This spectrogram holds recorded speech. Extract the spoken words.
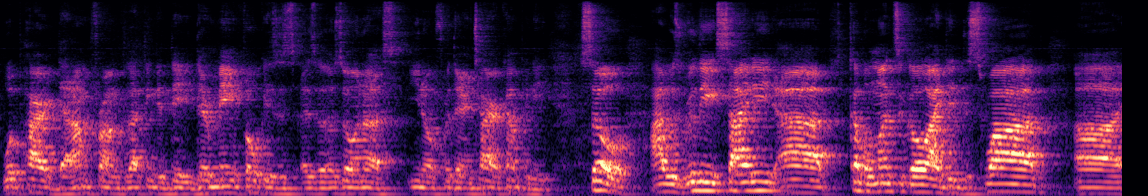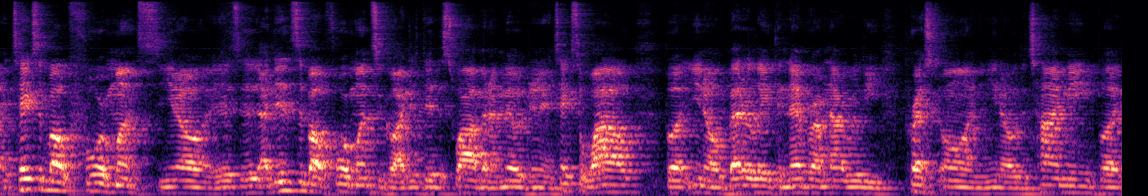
what part that I'm from because I think that they, their main focus is, is, is, on us, you know, for their entire company. So I was really excited. Uh, a couple months ago, I did the swab. Uh, it takes about four months, you know. I did this about four months ago. I just did the swab and I mailed it in. It takes a while but you know, better late than never. I'm not really pressed on you know the timing, but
